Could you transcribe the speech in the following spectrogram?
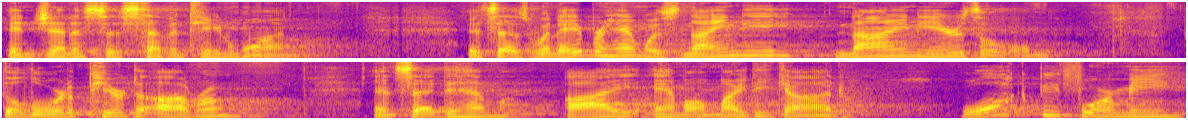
In Genesis 17:1, it says, "When Abraham was 99 years old, the Lord appeared to Abram and said to him, I am Almighty God. Walk before me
